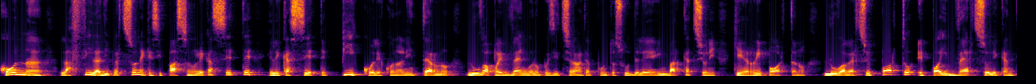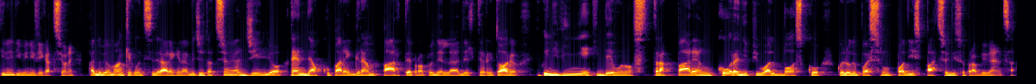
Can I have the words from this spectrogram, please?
con la fila di persone che si passano le cassette e le cassette piccole con all'interno l'uva poi vengono posizionate appunto su delle imbarcazioni che riportano l'uva verso il porto e poi verso le cantine di vinificazione. Poi dobbiamo anche considerare che la vegetazione al giglio tende a occupare gran parte proprio del, del territorio e quindi i vigneti devono strappare ancora di più al bosco quello che può essere un po' di spazio di sopravvivenza.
